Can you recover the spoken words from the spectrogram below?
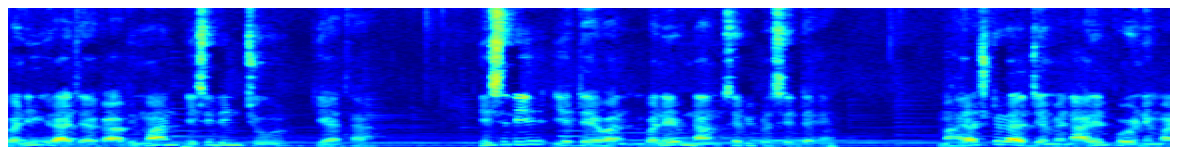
बलि राजा का अभिमान इसी दिन चूर किया था। इसलिए यह त्योहार बलेव नाम से भी प्रसिद्ध है। महाराष्ट्र राज्य में नारियल पूर्णिमा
